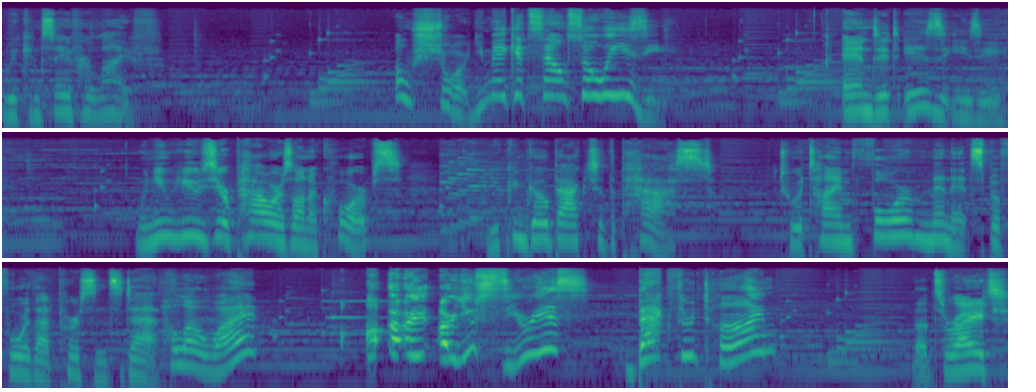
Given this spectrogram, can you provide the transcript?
we can save her life. Oh, sure, you make it sound so easy. And it is easy. When you use your powers on a corpse, you can go back to the past, to a time four minutes before that person's death. Hello, what? Are, are, you serious? Back through time? That's right.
